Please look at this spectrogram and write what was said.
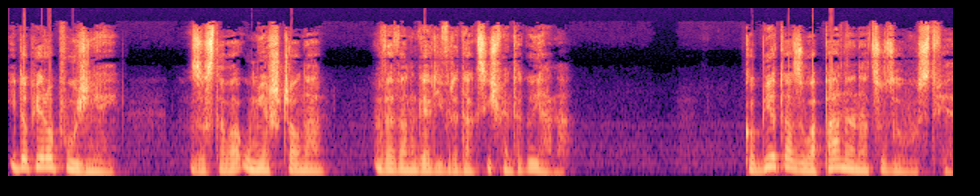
i dopiero później została umieszczona w Ewangelii w redakcji świętego Jana. Kobieta złapana na cudzołóstwie.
